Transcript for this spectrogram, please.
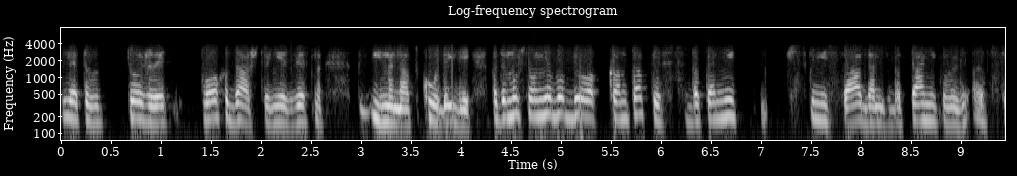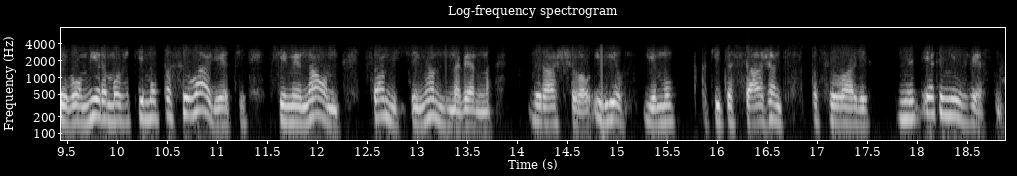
Это тоже плохо, да, что неизвестно именно откуда. Или, потому что у него было контакты с ботаническими садами, с ботаниками всего мира. Может, ему посылали эти семена, он сам из семян, наверное, выращивал. Или ему какие-то саженцы посылали. Это неизвестно.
